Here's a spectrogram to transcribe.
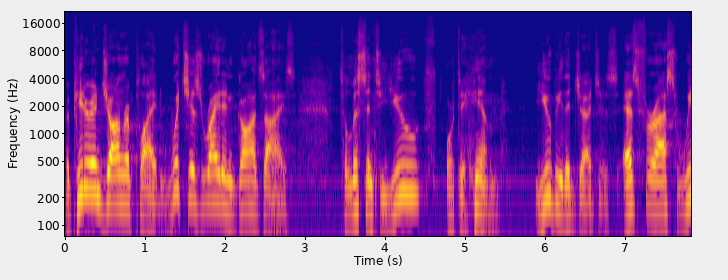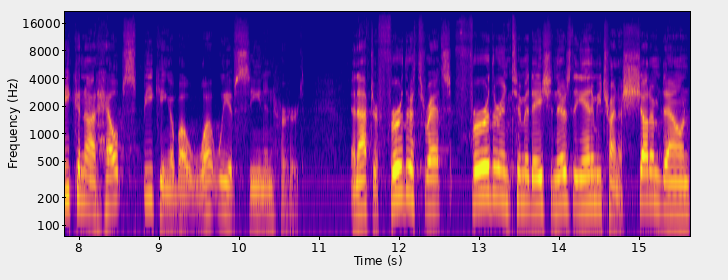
But Peter and John replied, Which is right in God's eyes, to listen to you or to him? You be the judges. As for us, we cannot help speaking about what we have seen and heard. And after further threats, further intimidation, there's the enemy trying to shut them down.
